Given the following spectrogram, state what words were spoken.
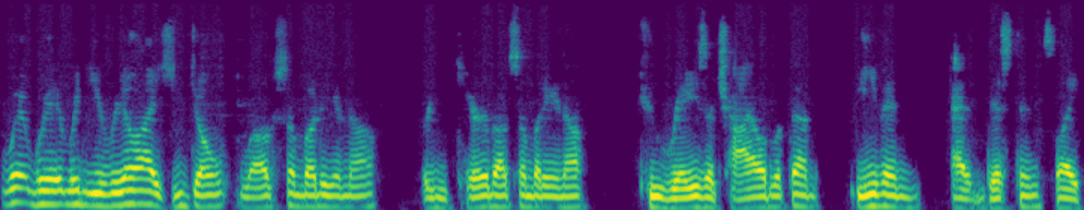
when, when you realize you don't love somebody enough or you care about somebody enough to raise a child with them, even at distance. Like,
